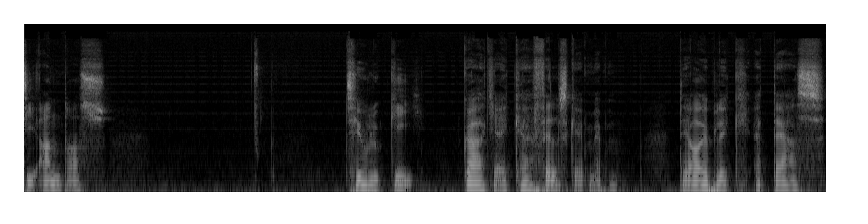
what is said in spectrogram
de andres teologi gør, at jeg ikke kan have fællesskab med dem. Det øjeblik, at deres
